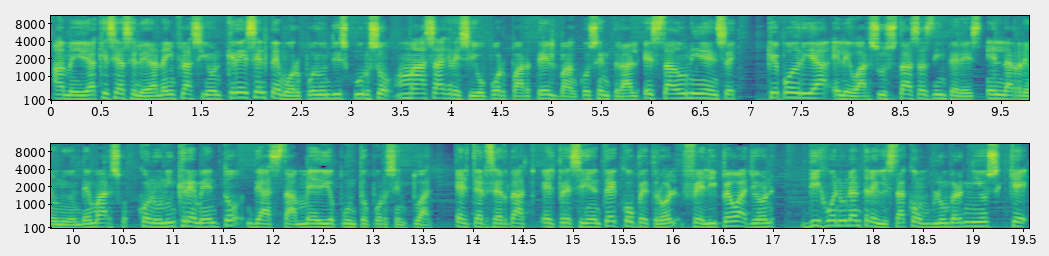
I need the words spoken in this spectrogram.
A medida que se acelera la inflación, crece el temor por un discurso más agresivo por parte del Banco Central estadounidense que podría elevar sus tasas de interés en la reunión de marzo con un incremento de hasta medio punto porcentual. El tercer dato, el presidente de Copetrol, Felipe Bayón, dijo en una entrevista con Bloomberg News que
